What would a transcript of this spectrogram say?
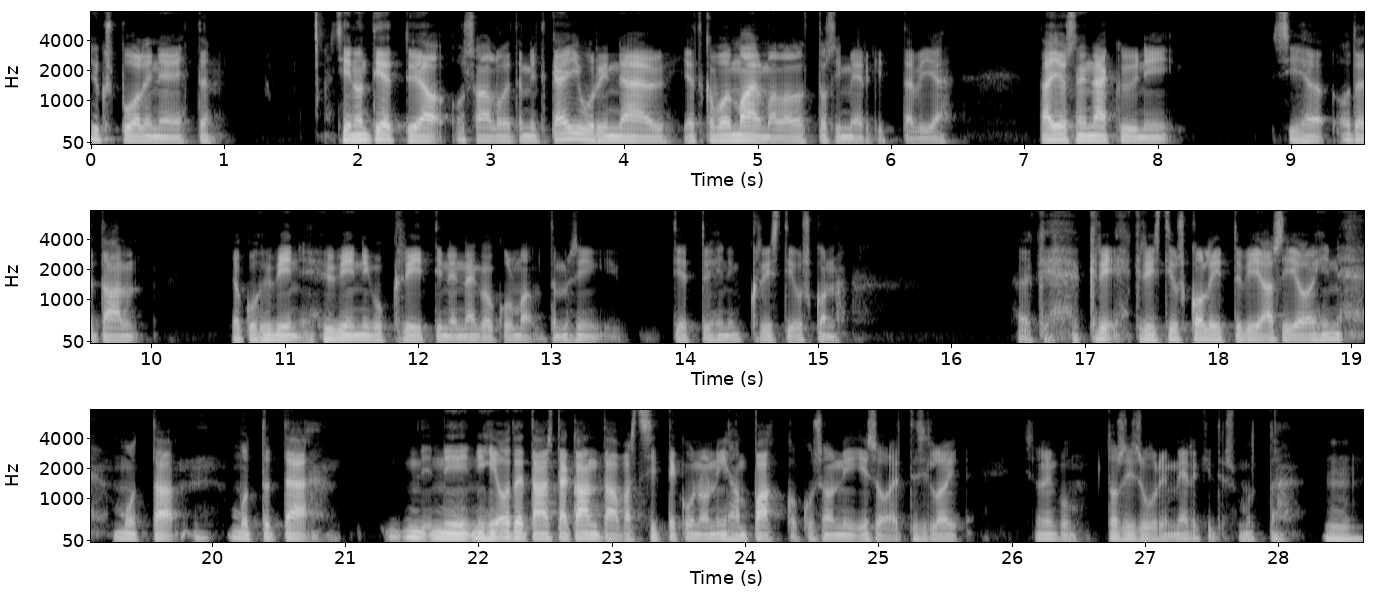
yksipuolinen, että siinä on tiettyjä osa-alueita, mitkä ei juuri näy, jotka voi maailmalla olla tosi merkittäviä – tai jos ne näkyy, niin siihen otetaan joku hyvin, hyvin niin kuin kriittinen näkökulma tämmöisiin tiettyihin niin kristiuskon kri, kristiuskoon liittyviin asioihin, mutta, mutta tämä, ni, niihin otetaan sitä kantaa vasta sitten, kun on ihan pakko, kun se on niin iso, että silloin, silloin niin tosi suuri merkitys, mutta hmm.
